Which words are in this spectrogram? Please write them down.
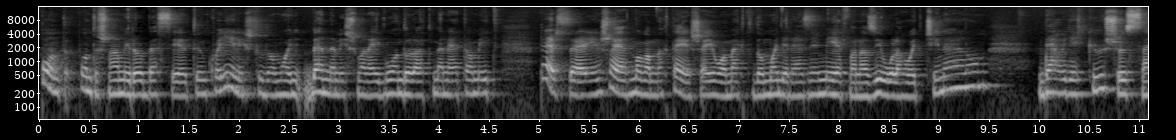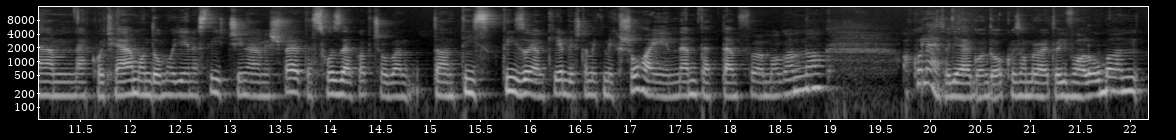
pont, pontosan amiről beszéltünk, hogy én is tudom, hogy bennem is van egy gondolatmenet, amit persze én saját magamnak teljesen jól meg tudom magyarázni, hogy miért van az jól, ahogy csinálom, de hogy egy külső szemnek, hogyha elmondom, hogy én ezt így csinálom, és feltesz hozzá kapcsolatban tíz, tíz olyan kérdést, amit még soha én nem tettem föl magamnak, akkor lehet, hogy elgondolkozom rajta, hogy valóban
